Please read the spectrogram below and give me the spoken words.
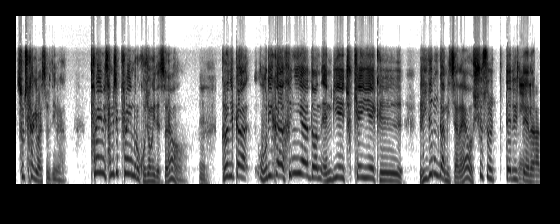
솔직하게 말씀드리면 프레임이 30프레임으로 고정이 됐어요. 음. 그러니까 우리가 흔히 하던 NBA 2K의 그 리듬감 있잖아요. 슛을 때릴 네. 때나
